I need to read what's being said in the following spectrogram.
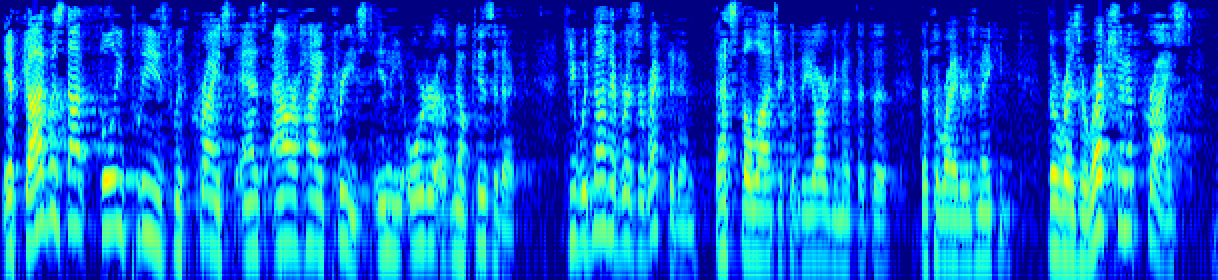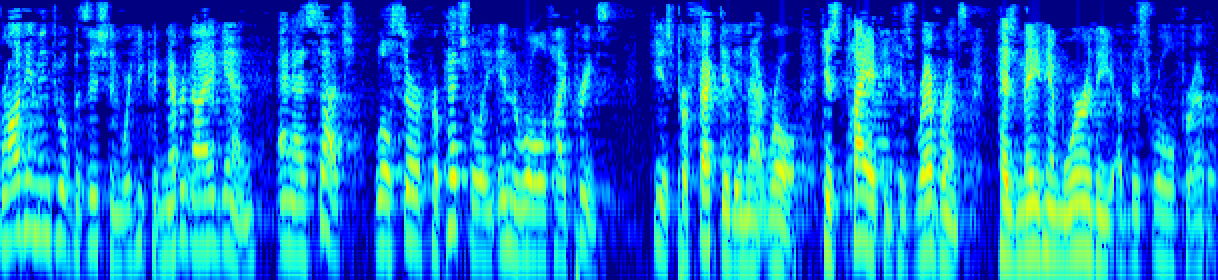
If God was not fully pleased with Christ as our high priest in the order of Melchizedek, he would not have resurrected him. That's the logic of the argument that the, that the writer is making. The resurrection of Christ brought him into a position where he could never die again, and as such will serve perpetually in the role of high priest. He is perfected in that role. His piety, his reverence has made him worthy of this role forever.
